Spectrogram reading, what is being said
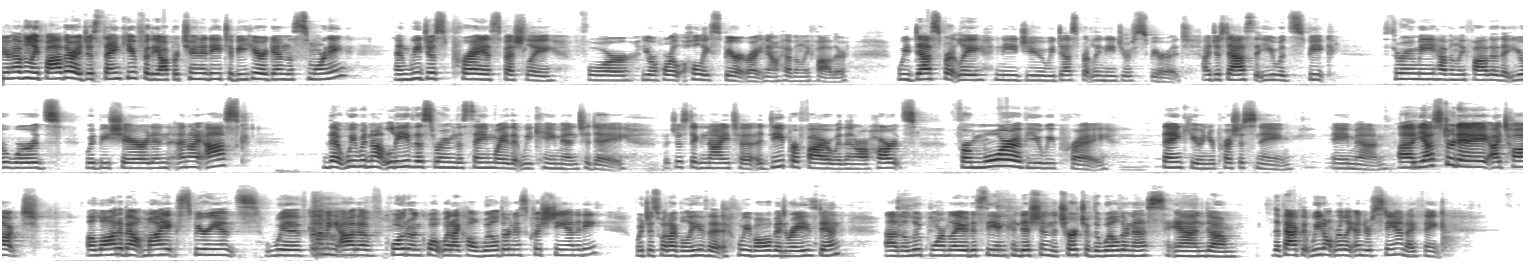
Dear Heavenly Father, I just thank you for the opportunity to be here again this morning. And we just pray especially for your Holy Spirit right now, Heavenly Father. We desperately need you. We desperately need your Spirit. I just ask that you would speak through me, Heavenly Father, that your words would be shared. And, and I ask that we would not leave this room the same way that we came in today but just ignite a, a deeper fire within our hearts. For more of you, we pray. Thank you in your precious name. Amen. Uh, yesterday, I talked a lot about my experience with coming out of quote unquote what I call wilderness Christianity, which is what I believe that we've all been raised in. Uh, the lukewarm Laodicean condition, the church of the wilderness, and um, the fact that we don't really understand, I think,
